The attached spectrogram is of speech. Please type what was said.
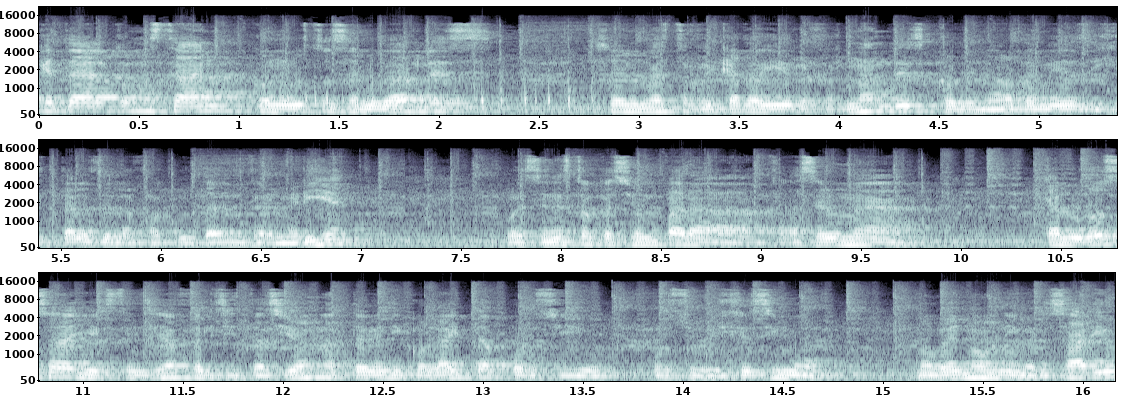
¿qué tal? ¿Cómo están? Con gusto saludarles. Soy el maestro Ricardo Aguirre Fernández, coordinador de medios digitales de la Facultad de Enfermería. Pues en esta ocasión para hacer una calurosa y extensiva felicitación a TV Nicolaita por su, por su vigésimo noveno aniversario,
